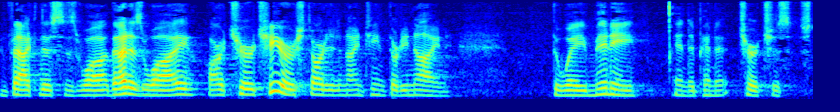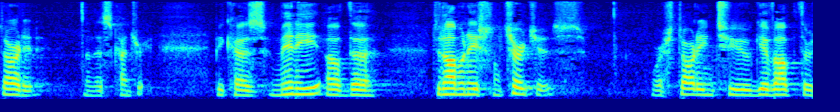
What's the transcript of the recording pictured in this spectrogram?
In fact, this is why, that is why our church here started in 1939, the way many independent churches started in this country. Because many of the denominational churches were starting to give up their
